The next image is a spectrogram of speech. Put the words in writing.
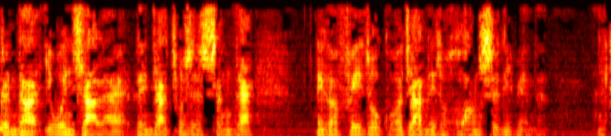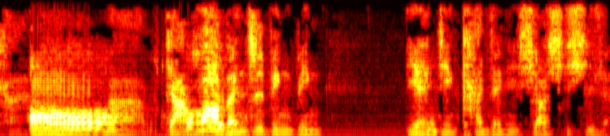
跟他一问下来，人家就是生在那个非洲国家那种皇室里面的，你看。哦啊，讲话文质彬彬，眼睛看着你笑嘻嘻的，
